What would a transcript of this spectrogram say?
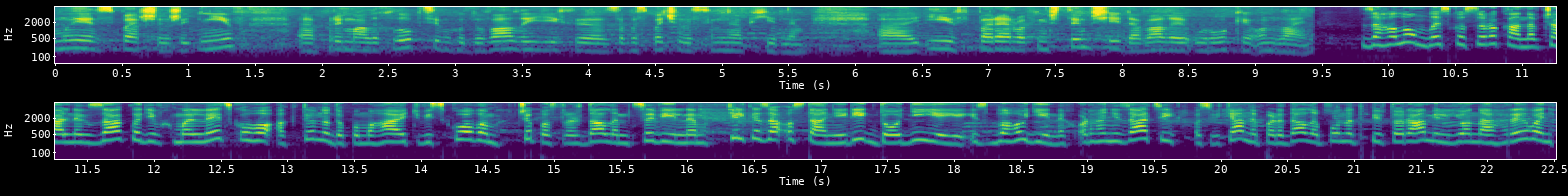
Ми з перших же днів е, приймали хлопців, годували їх, е, забезпечили всім необхідним. Е, І в перервах між цим ще й давали уроки онлайн. Загалом близько 40 навчальних закладів Хмельницького активно допомагають військовим чи постраждалим цивільним. Тільки за останній рік до однієї із благодійних організацій освітяни передали понад півтора мільйона гривень,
